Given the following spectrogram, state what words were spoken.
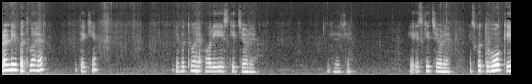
फ्रेंड, ये बथुआ है। देखिए, ये बथुआ है और ये इसकी जड़ है। ये देखिए, ये इसकी जड़ है। इसको धो के,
